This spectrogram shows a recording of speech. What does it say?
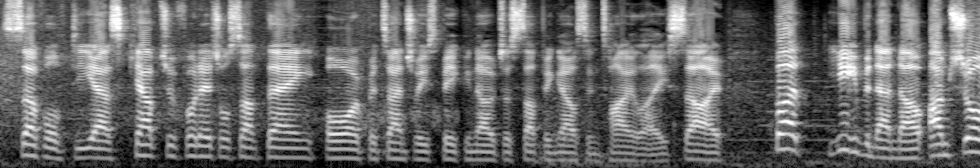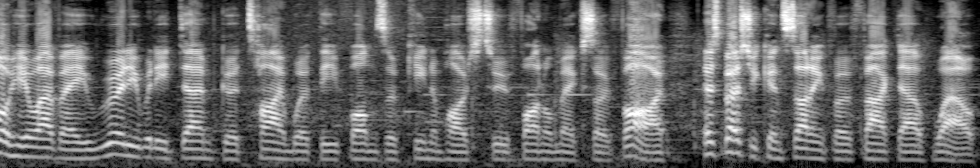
several DS capture footage or something, or potentially speaking of just something else entirely. So, but even then though, I'm sure he'll have a really really damn good time with the forms of Kingdom Hearts 2 Final Mix so far, especially concerning for the fact that, well,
